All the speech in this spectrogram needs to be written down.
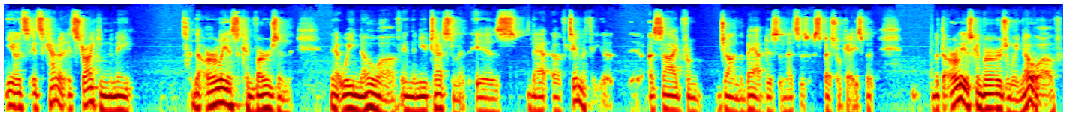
you know, it's it's kind of it's striking to me. The earliest conversion that we know of in the New Testament is that of Timothy, uh, aside from John the Baptist, and that's a special case. But but the earliest conversion we know of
